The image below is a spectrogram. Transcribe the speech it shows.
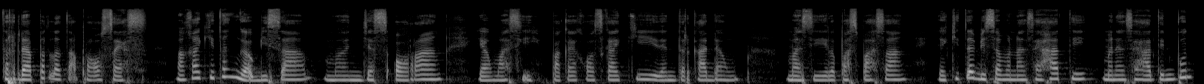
terdapat letak proses. Maka kita nggak bisa menjas orang yang masih pakai kaos kaki dan terkadang masih lepas pasang ya kita bisa menasehati. Menasehatin pun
